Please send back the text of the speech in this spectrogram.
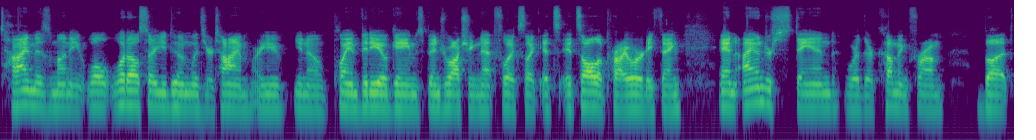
time is money. Well, what else are you doing with your time? Are you, you know, playing video games, binge watching Netflix? Like it's it's all a priority thing. And I understand where they're coming from, but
